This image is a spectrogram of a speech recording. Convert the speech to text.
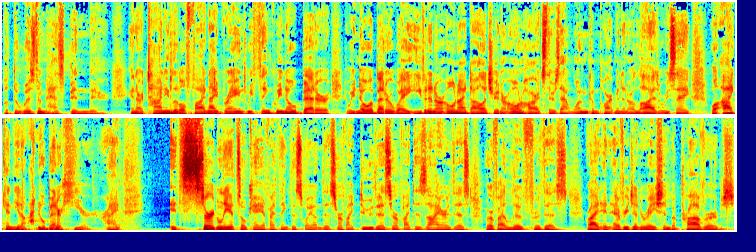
but the wisdom has been there. In our tiny little finite brains, we think we know better, and we know a better way. Even in our own idolatry, in our own hearts, there's that one compartment in our lives where we say, well, I can, you know, I know better here, right? it's certainly it's okay if I think this way on this, or if I do this, or if I desire this, or if I live for this, right? In every generation. But Proverbs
